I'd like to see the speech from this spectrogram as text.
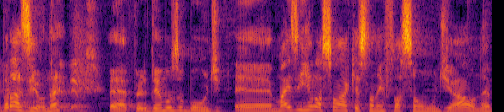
Brasil, né? Perdemos. É, perdemos o bonde. É, mas em relação à questão da inflação mundial, né,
